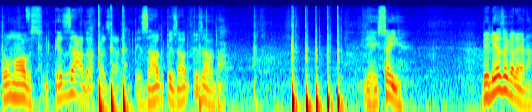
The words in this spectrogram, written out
Tão novos e pesado, rapaziada. Pesado, pesado, pesado. E é isso aí. Beleza, galera?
